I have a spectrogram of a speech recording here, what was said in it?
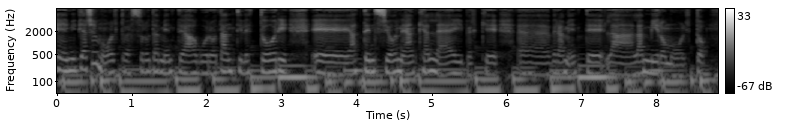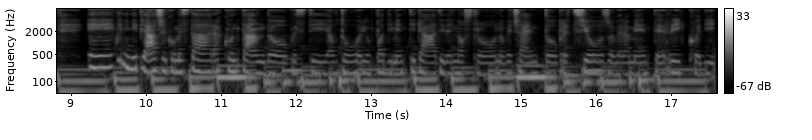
e mi piace molto e assolutamente auguro tanti lettori e attenzione anche a lei perché eh, veramente la, la ammiro molto. E quindi mi piace come sta raccontando questi autori un po' dimenticati del nostro Novecento prezioso, veramente ricco di,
